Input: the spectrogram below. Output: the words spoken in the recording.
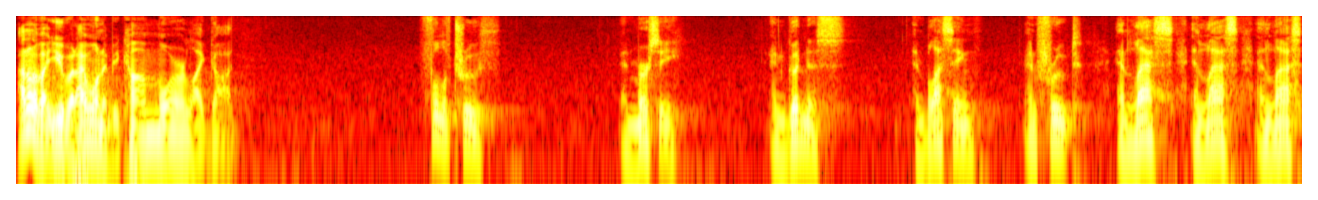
I don't know about you, but I want to become more like God, full of truth and mercy and goodness and blessing and fruit, and less and less and less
